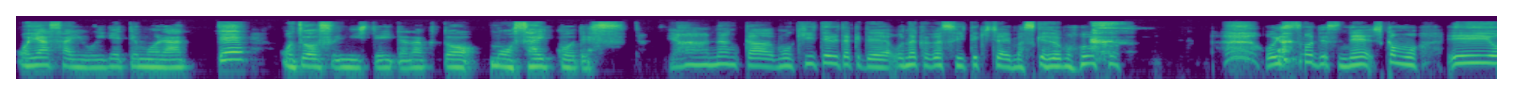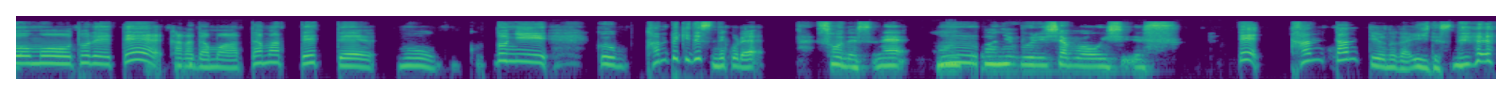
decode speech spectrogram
お野菜を入れてもらって、お雑炊にしていただくと、もう最高です。いやーなんかもう聞いてるだけでお腹が空いてきちゃいますけども。美味しそうですね。しかも栄養も取れて、体も温まってって、もう本当にこう完璧ですね、これ。そうですね。本当にブリしゃぶは美味しいです。で、簡単っていうのがいいですね。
